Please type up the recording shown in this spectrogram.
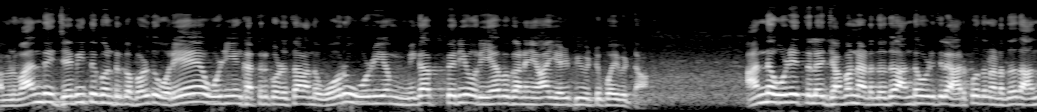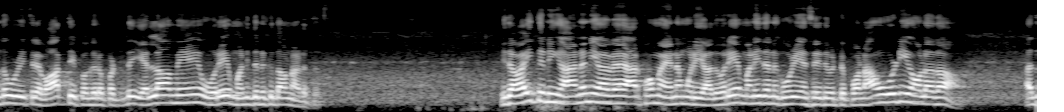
அவன் வந்து ஜெபித்து கொண்டிருக்க பொழுது ஒரே ஊழியம் கற்றுக் கொடுத்தால் அந்த ஒரு ஊழியம் மிகப்பெரிய ஒரு ஏவுகணையாக எழுப்பி விட்டு போய்விட்டான். அந்த ஊழியத்தில் ஜபம் நடந்தது அந்த ஊழியத்தில் அற்புதம் நடந்தது அந்த ஊழியத்தில் வார்த்தை பகிரப்பட்டது எல்லாமே ஒரே மனிதனுக்கு தான் நடந்தது. இதை வைத்து நீங்கள் அனனியாவை அற்பமாக எண்ண முடியாது. ஒரே மனிதனுக்கு ஊழியம் செய்து விட்டு போனால் ஊழியம் அவ்வளோதான் அது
